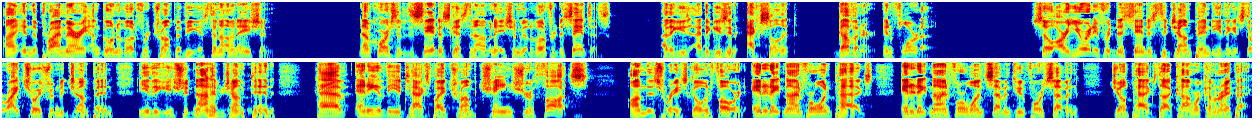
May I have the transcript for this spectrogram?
Uh, in the primary, I'm going to vote for Trump if he gets the nomination. Now, of course, if DeSantis gets the nomination, I'm going to vote for DeSantis. I think he's I think he's an excellent governor in Florida. So, are you ready for DeSantis to jump in? Do you think it's the right choice for him to jump in? Do you think he should not have jumped in? Have any of the attacks by Trump changed your thoughts on this race going forward? 888 941 PAGS, 888 941 7247, joepags.com. We're coming right back.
